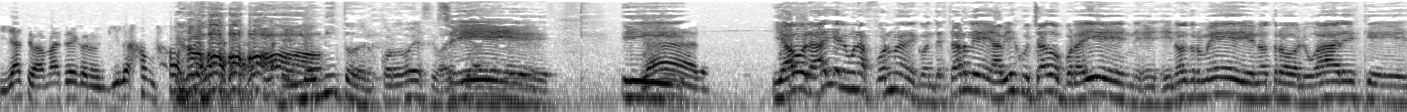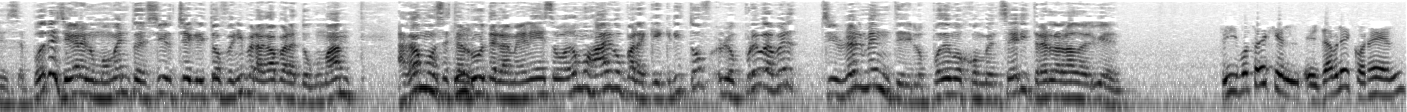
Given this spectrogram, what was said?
y ya se va a meter con un quilombo. El lomito de los cordobeses. va a decir Sí. Y, claro. Y ahora, ¿hay alguna forma de contestarle? Había escuchado por ahí en, en, otro medio, en otros lugares, que se podría llegar en un momento a decir, che, Cristóf, vení para acá, para Tucumán, hagamos esta ruta de la milanesa o hagamos algo para que Cristóf lo pruebe a ver si realmente lo podemos convencer y traerlo al lado del bien. Sí, vos sabés que el- eh, ya hablé con él,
